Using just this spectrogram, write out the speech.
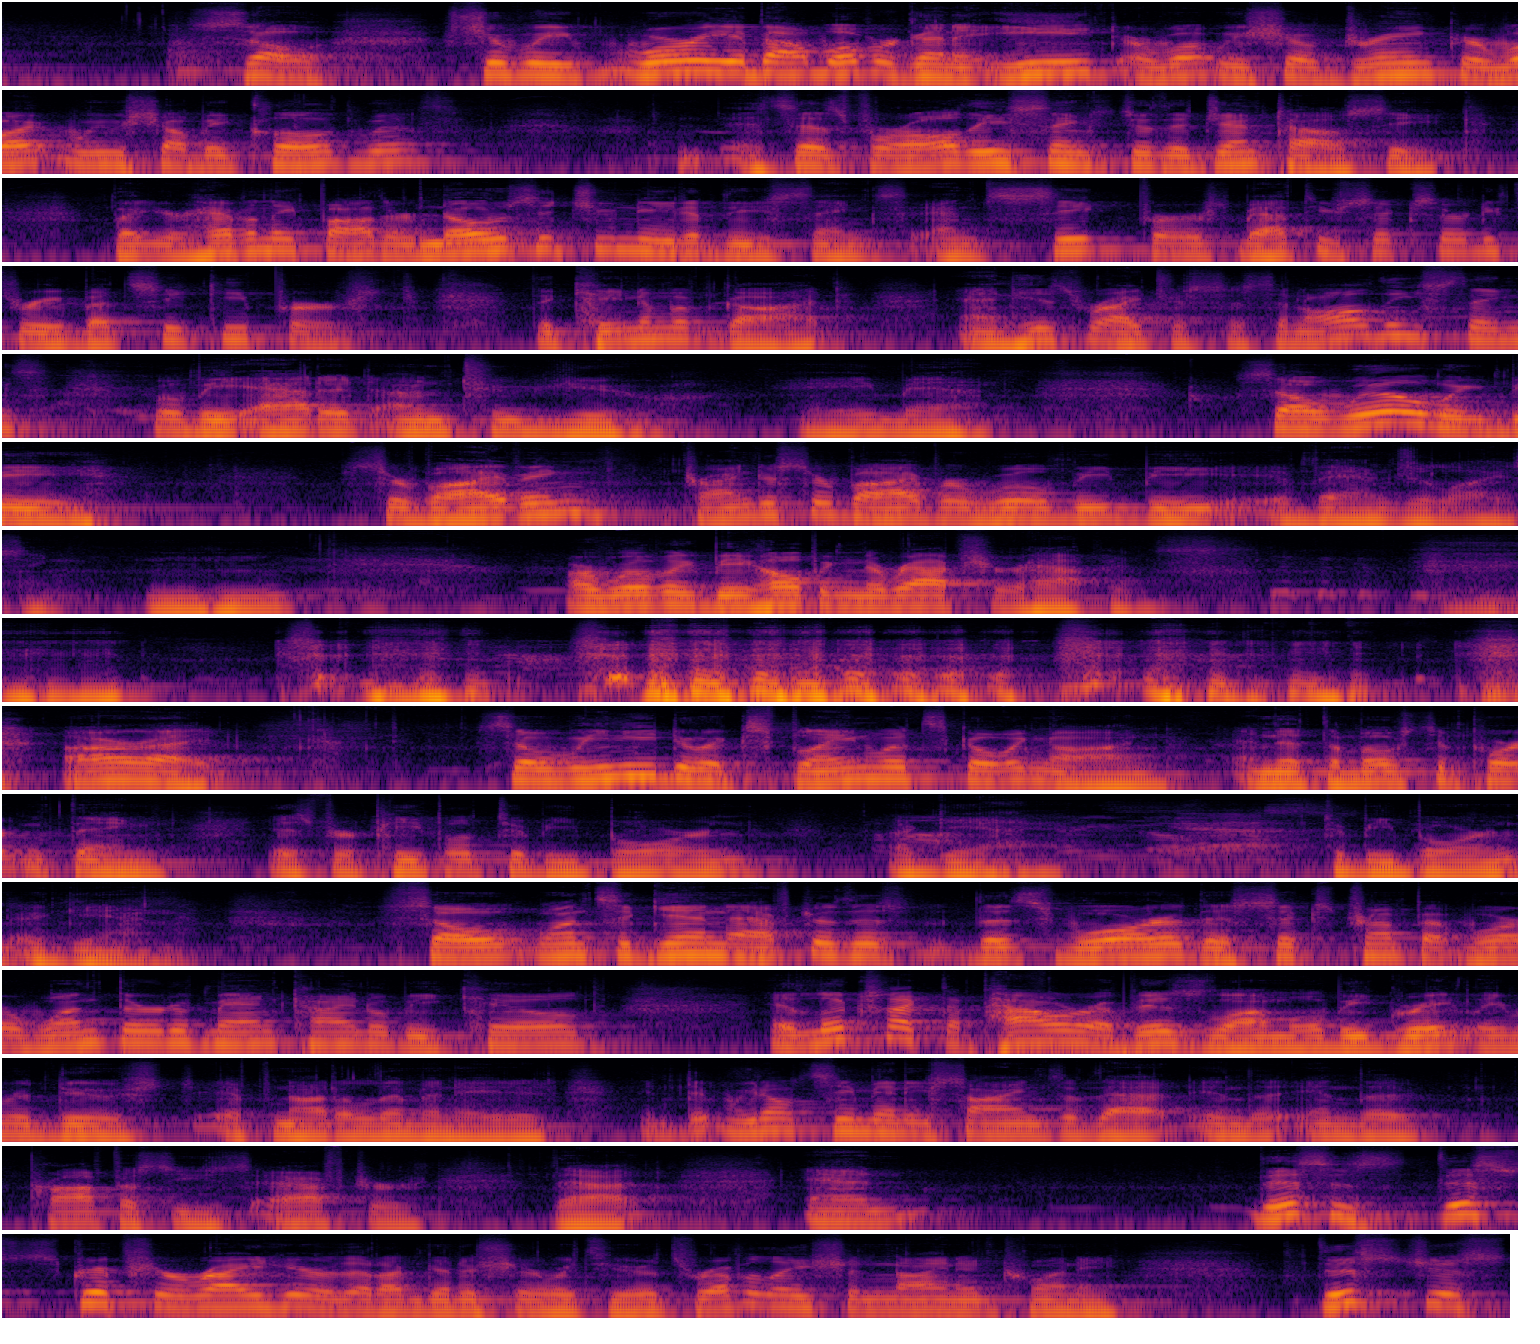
So, should we worry about what we're going to eat or what we shall drink or what we shall be clothed with? It says, For all these things do the Gentiles seek. But your heavenly Father knows that you need of these things, and seek first, Matthew 6:33, but seek ye first the kingdom of God and his righteousness, and all these things will be added unto you. Amen. So will we be surviving, trying to survive, or will we be evangelizing? Mm-hmm. Or will we be hoping the rapture happens? All right. So we need to explain what's going on, and that the most important thing is for people to be born again. To be born again. So, once again, after this, this war, this sixth trumpet war, one third of mankind will be killed it looks like the power of Islam will be greatly reduced, if not eliminated. We don't see many signs of that in the, in the prophecies after that. And this is this scripture right here that I'm going to share with you. It's Revelation 9 and 20. This just,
